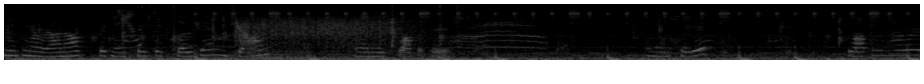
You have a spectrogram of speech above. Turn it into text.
I'm just gonna run up, for freaking cursed explosion, jump, and then use floppa curse. And then hit it. Flop power,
